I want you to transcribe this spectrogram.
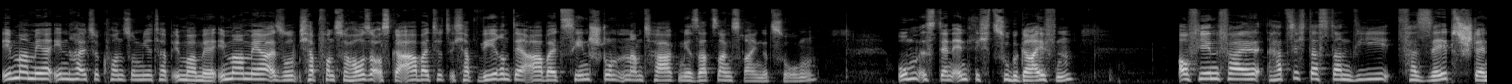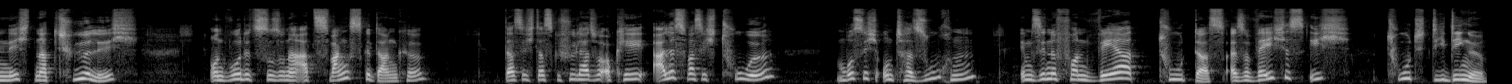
immer mehr Inhalte konsumiert habe, immer mehr, immer mehr. Also ich habe von zu Hause aus gearbeitet. Ich habe während der Arbeit zehn Stunden am Tag mir Satzangs reingezogen, um es denn endlich zu begreifen. Auf jeden Fall hat sich das dann wie verselbstständigt, natürlich, und wurde zu so einer Art Zwangsgedanke, dass ich das Gefühl hatte, okay, alles, was ich tue, muss ich untersuchen im Sinne von, wer tut das? Also welches Ich tut die Dinge?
